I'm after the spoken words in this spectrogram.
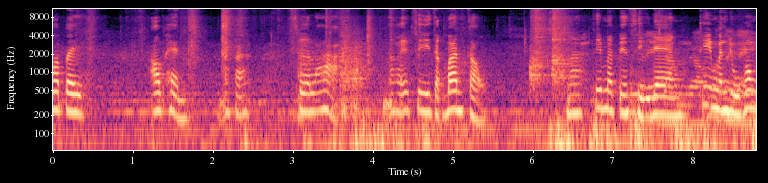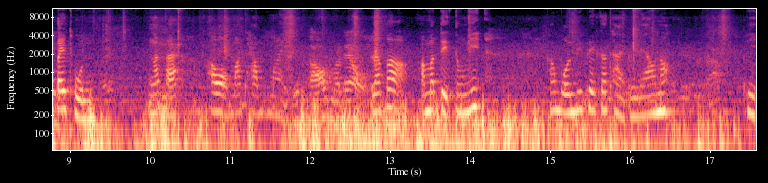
ก็ไปเอาแผ่นนะคะเชอร่านะคะ FC จากบ้านเก่านะที่มันเป็นสีแดงที่มันอยู่ห้องใต้ถุนนะคะ เอาออกมาทำใหม่เขามาแล้วแล้วก็เอามาติดตรงนี้ ข้างบนพี่เพชรก็ถ่ายไปแล้วเนาะพี่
